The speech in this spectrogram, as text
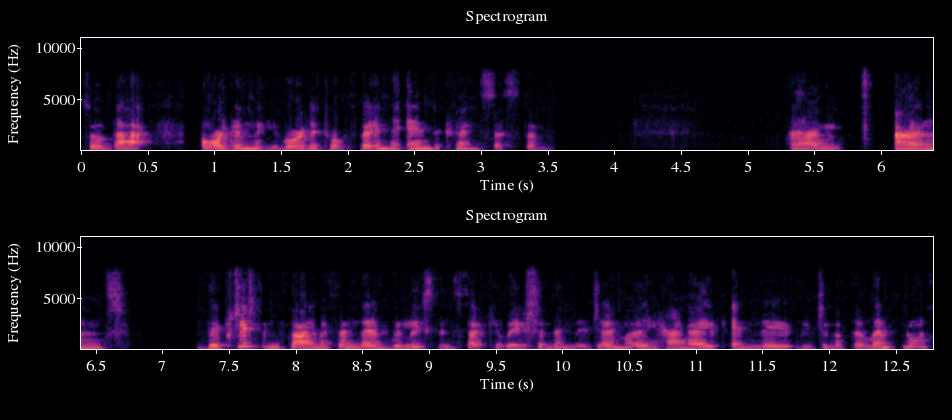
so that organ that you've already talked about in the endocrine system. Um, and they're produced in the thymus and they're released in circulation and they generally hang out in the region of the lymph nodes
